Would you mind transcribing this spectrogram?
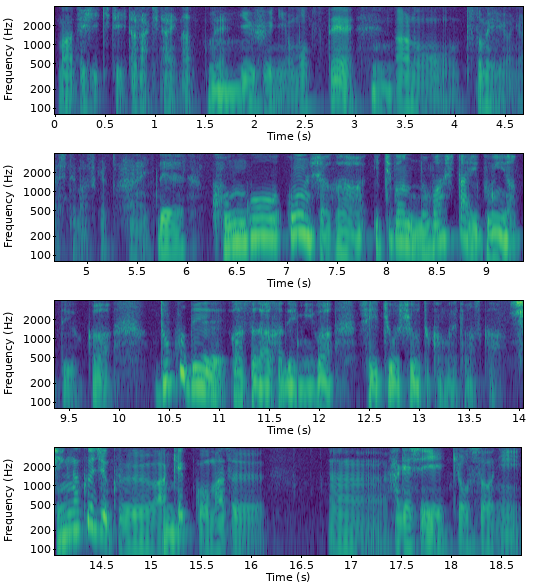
まあ、ぜひ来ていただきたいなっていうふうに思って、うん、あの勤めるようにはしてますけど、はい、で今後御社が一番伸ばしたい分野っていうかどこで早稲田アカデミーは成長しようと考えてますか？進学塾は結構まず、うんうん、激しい競争に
